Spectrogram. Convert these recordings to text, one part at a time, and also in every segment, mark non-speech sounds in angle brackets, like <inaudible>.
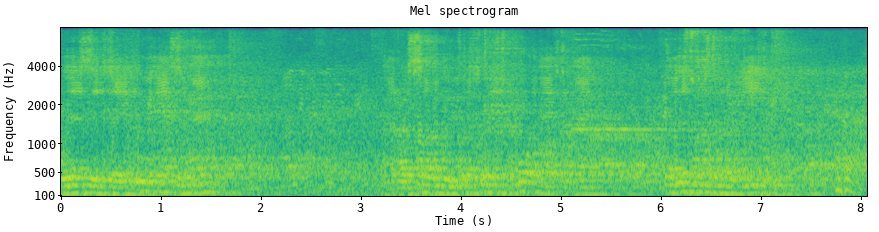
This is a free dance event. And our son who just finished a four dance event. So this one's going to be easy. <laughs>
